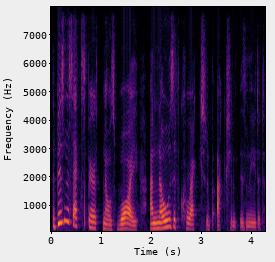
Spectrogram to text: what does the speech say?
the business expert knows why and knows if corrective action is needed.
